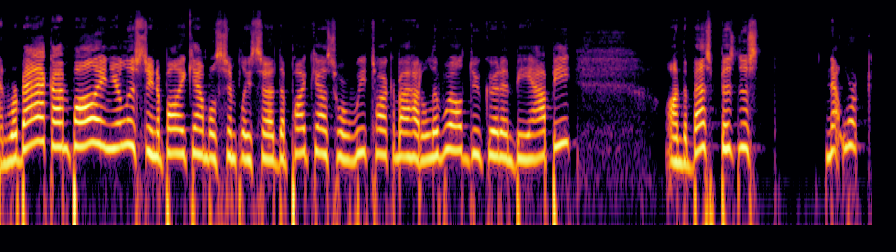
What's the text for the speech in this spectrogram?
And we're back. I'm Polly, and you're listening to Polly Campbell Simply Said, the podcast where we talk about how to live well, do good, and be happy on the best business network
